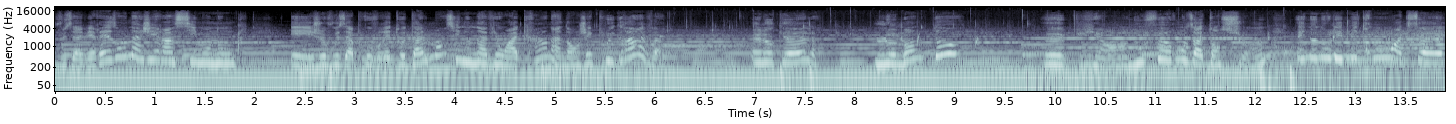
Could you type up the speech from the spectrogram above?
Vous avez raison d'agir ainsi, mon oncle, et je vous approuverai totalement si nous n'avions à craindre un danger plus grave. Et lequel? Le manque d'eau? Eh bien, nous ferons attention et nous nous limiterons, Axel.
